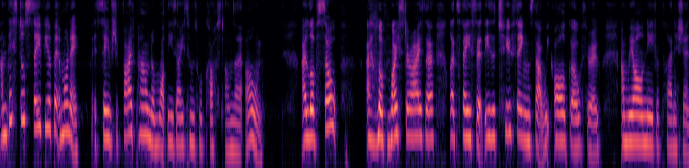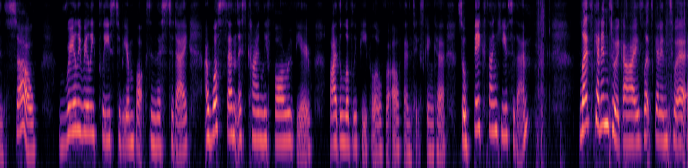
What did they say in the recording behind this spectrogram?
And this does save you a bit of money. It saves you £5 on what these items would cost on their own. I love soap. I love moisturiser. Let's face it, these are two things that we all go through and we all need replenishing. So, really, really pleased to be unboxing this today. I was sent this kindly for review by the lovely people over at Authentic Skincare. So, big thank you to them let's get into it, guys. Let's get into it.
